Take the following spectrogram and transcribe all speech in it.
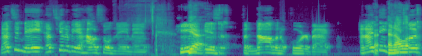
that's a name that's going to be a household name, man. He Yeah. is a phenomenal quarterback, and I think And he I'll looked.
